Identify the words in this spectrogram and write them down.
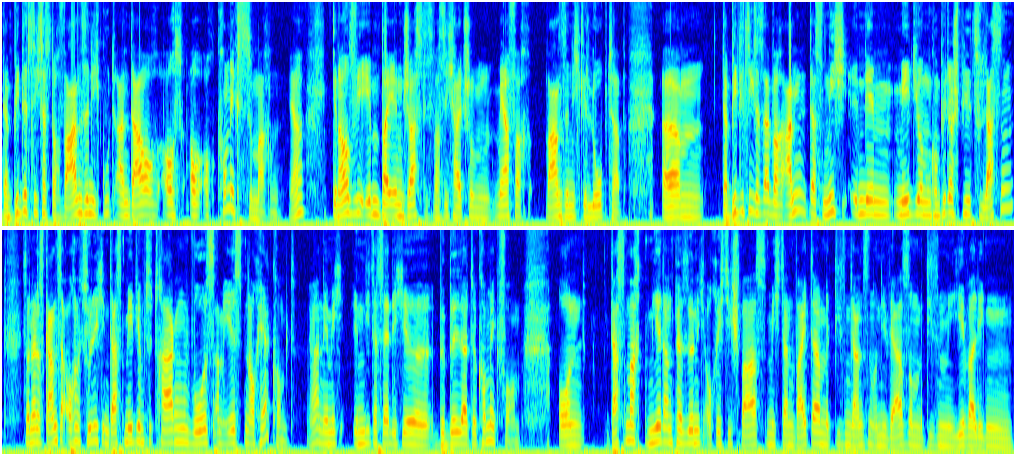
dann bietet sich das doch wahnsinnig gut an, da auch, auch, auch, Comics zu machen. Ja? Genauso wie eben bei Injustice, was ich halt schon mehrfach wahnsinnig gelobt habe. Ähm, da bietet sich das einfach an, das nicht in dem Medium Computerspiel zu lassen, sondern das Ganze auch natürlich in das Medium zu tragen, wo es am ehesten auch herkommt. Ja, nämlich in die tatsächliche bebilderte Comicform. Und das macht mir dann persönlich auch richtig Spaß, mich dann weiter mit diesem ganzen Universum, mit diesem jeweiligen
